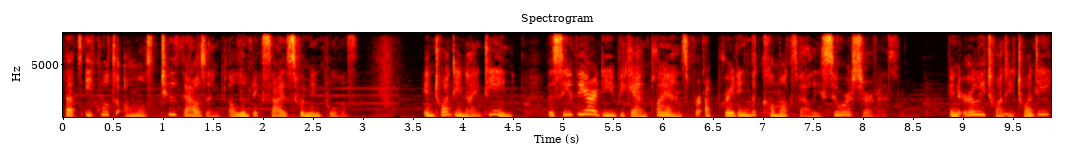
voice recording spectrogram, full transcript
That's equal to almost 2,000 Olympic sized swimming pools. In 2019, the CVRD began plans for upgrading the Comox Valley sewer service. In early 2020,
